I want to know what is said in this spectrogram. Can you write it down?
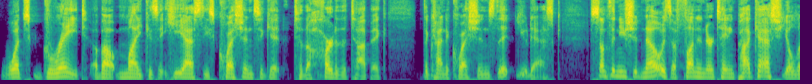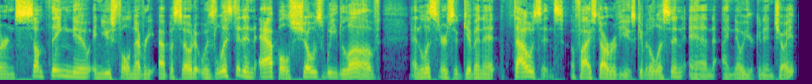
what's great about Mike is that he asks these questions to get to the heart of the topic, the kind of questions that you'd ask. Something You Should Know is a fun, entertaining podcast. You'll learn something new and useful in every episode. It was listed in Apple's Shows We Love, and listeners have given it thousands of five star reviews. Give it a listen, and I know you're going to enjoy it.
